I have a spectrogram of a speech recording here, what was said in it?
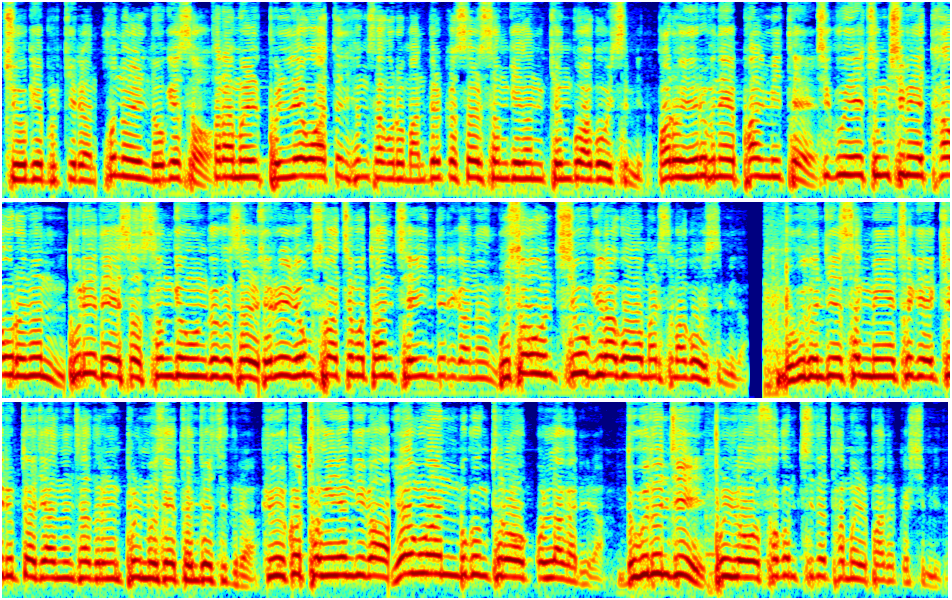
지옥의 불길은 혼을 녹여서 사람을 벌레와 같은 형상으로 만들 것을 성경은 경고하고 있습니다. 바로 여러분의 발밑에 지구의 중심에 타오르는 불에 대해서 성경은 그것을 죄를 용서받지 못한 죄인들이 가는 무서운 지옥이라고 말씀하고 있습니다. 누구든지 생명의 책에 기록되지 않는 자들은 불못에 던져지더라. 그 고통의 연기가 영원 무궁토록 올라가리라. 누구든지 불로 소금치듯함을 받을 것입니다.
